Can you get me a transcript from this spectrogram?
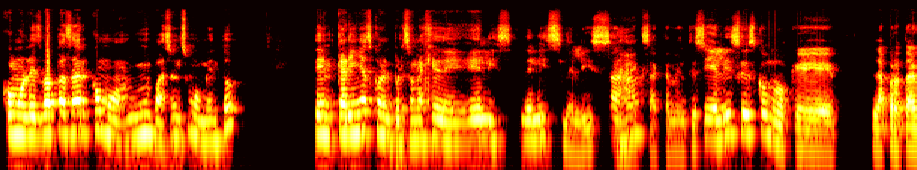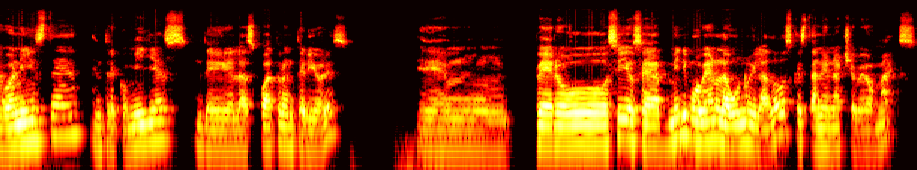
como les va a pasar como a mí me pasó en su momento, te encariñas con el personaje de Ellis, de Liz. De Liz, exactamente. Sí, Ellis es como que la protagonista, entre comillas, de las cuatro anteriores. Em, pero sí, o sea, mínimo vean la 1 y la 2 que están en HBO Max.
